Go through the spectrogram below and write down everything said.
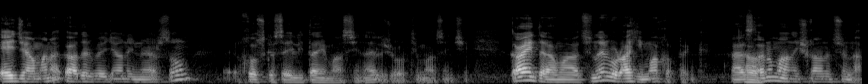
Այդ ժամանակ Ադրբեջանի ներսում խոսքս էլիտայի մասին, այլ ժողովրդի մասին չի։ Կային տրամադրություններ, որ ահ հիմա խփենք։ Հայաստանում անիշխանություն է,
